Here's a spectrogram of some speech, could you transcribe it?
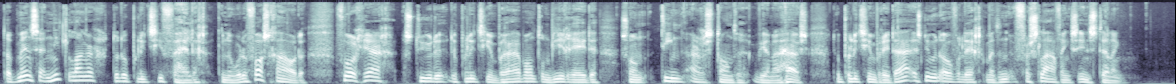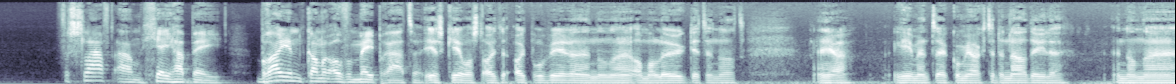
dat mensen niet langer door de politie veilig kunnen worden vastgehouden. Vorig jaar stuurde de politie in Brabant om die reden... zo'n tien arrestanten weer naar huis. De politie in Breda is nu in overleg met een verslavingsinstelling. Verslaafd aan GHB Brian kan erover meepraten. De eerste keer was het uitproberen en dan uh, allemaal leuk, dit en dat. En ja, op een gegeven moment uh, kom je achter de nadelen. En dan uh,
